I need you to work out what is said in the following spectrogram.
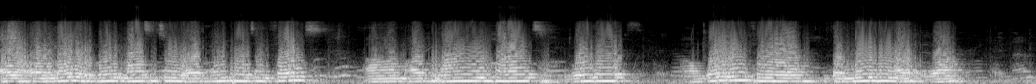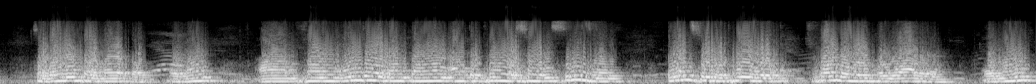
uh, a great multitude of impotent folks um, applying hard, waiting, um, waiting for the moving of what? Amen. So waiting for a miracle. Yeah. Amen. Um, from an angel went down at the pool certain season into the pool, troubled the water. Amen.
